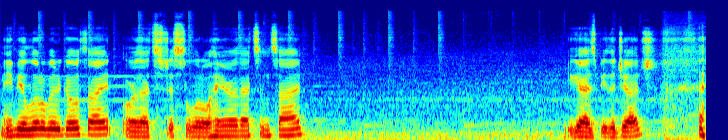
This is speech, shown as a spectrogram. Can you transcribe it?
maybe a little bit of goethite, or that's just a little hair that's inside. You guys be the judge.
